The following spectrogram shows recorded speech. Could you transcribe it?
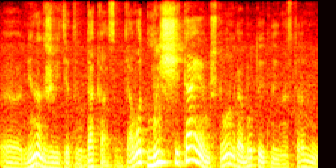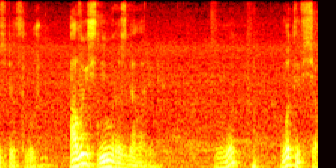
Э, не надо же ведь этого доказывать. А вот мы считаем, что он работает на иностранную спецслужбу, а вы с ним разговаривали. Вот, вот и все.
